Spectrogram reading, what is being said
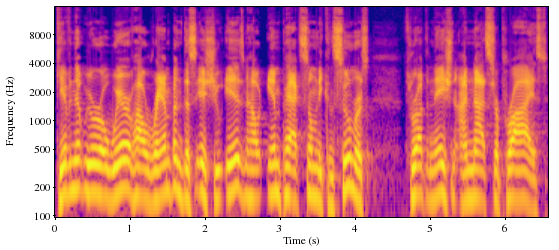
Given that we were aware of how rampant this issue is and how it impacts so many consumers throughout the nation, I'm not surprised.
